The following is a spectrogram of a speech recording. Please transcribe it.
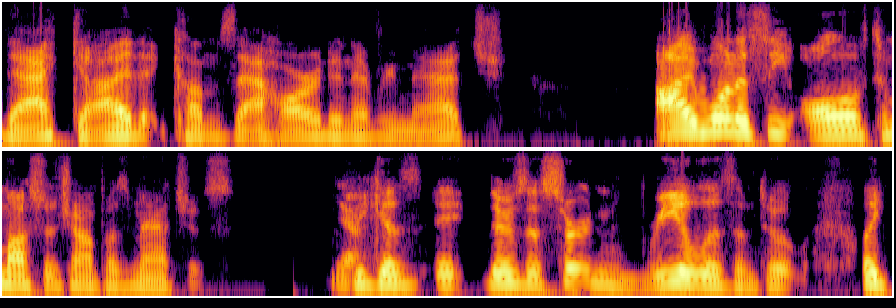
that guy that comes that hard in every match, I want to see all of Tommaso Ciampa's matches Yeah. because it, there's a certain realism to it. Like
